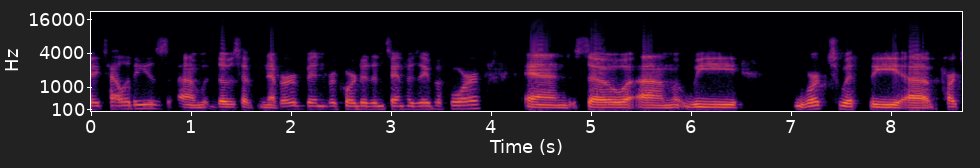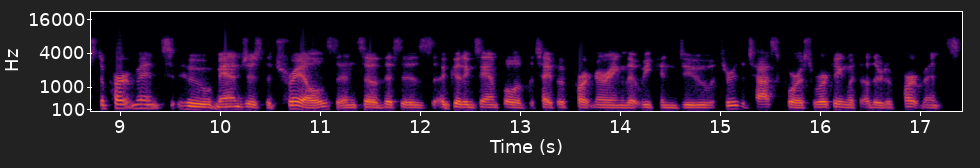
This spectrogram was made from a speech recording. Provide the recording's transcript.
fatalities. Um, those have never been recorded in San Jose before. And so um, we worked with the uh, Parks Department who manages the trails. And so this is a good example of the type of partnering that we can do through the task force working with other departments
